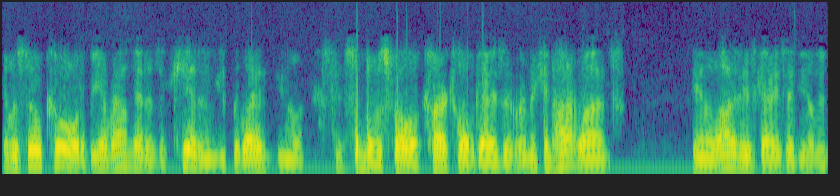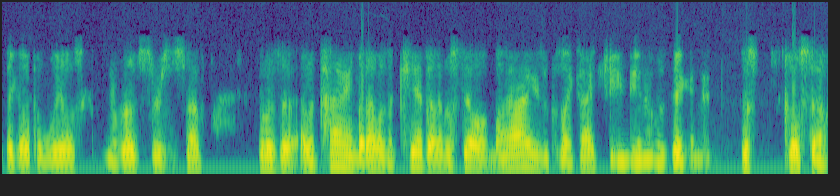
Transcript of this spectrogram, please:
it was so cool to be around that as a kid and get to ride, you know, some of his fellow car club guys that were making hot rods. And a lot of these guys had, you know, the big open wheels, you know, roadsters and stuff. It was a, a time, but I was a kid, but it was still my eyes. It was like eye candy, and I was digging it. Just cool stuff.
